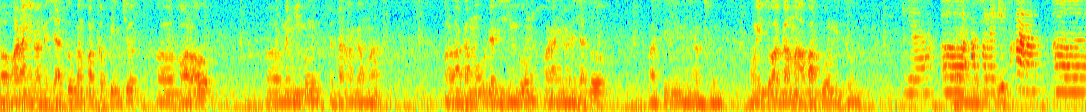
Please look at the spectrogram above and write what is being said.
Eh, orang Indonesia tuh gampang kepincut eh, kalau menyinggung tentang agama. Kalau agama udah disinggung, orang Indonesia tuh pasti ini langsung mau itu agama apa pun itu. Ya, Indonesia apalagi sekarang eh,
